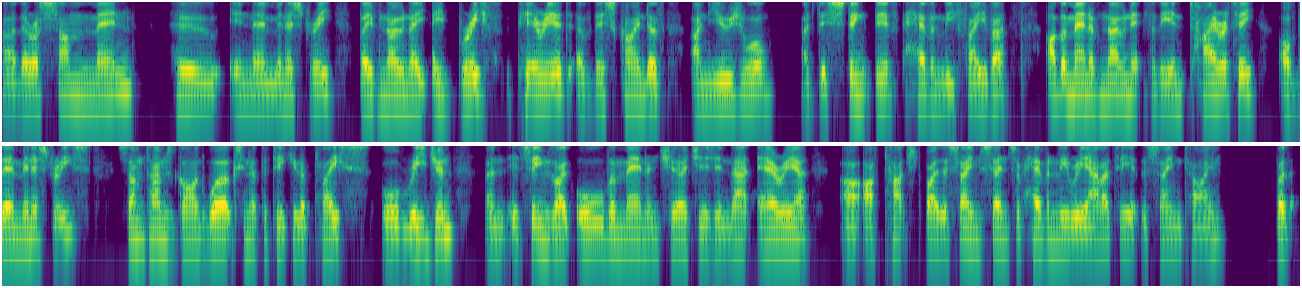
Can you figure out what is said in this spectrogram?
Uh, there are some men who, in their ministry, they've known a, a brief period of this kind of unusual, a distinctive heavenly favor. Other men have known it for the entirety of their ministries. Sometimes God works in a particular place or region, and it seems like all the men and churches in that area are, are touched by the same sense of heavenly reality at the same time. But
